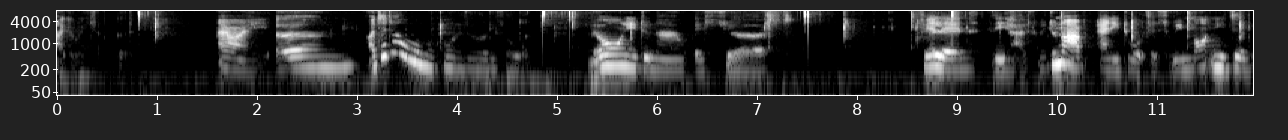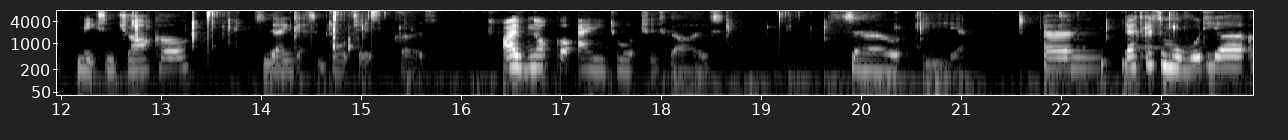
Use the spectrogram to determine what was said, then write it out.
I can reach that good. Alright, um, I did know all my corners already filled up. All we need to do now is just fill in the house. We do not have any torches, so we might need to make some charcoal to then get some torches because I've not got any torches, guys. So yeah. Um, let's get some more wood here. I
